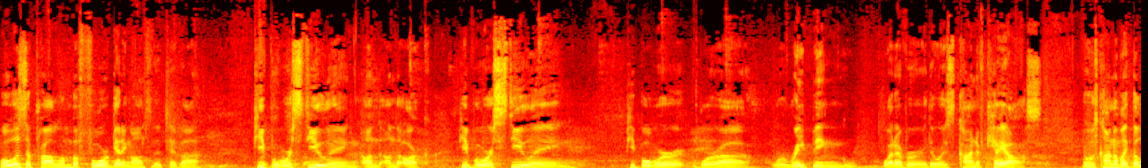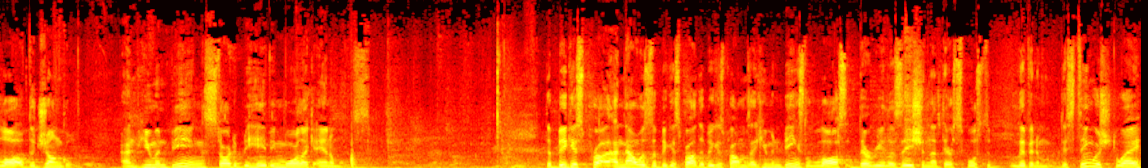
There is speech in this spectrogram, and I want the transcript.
What was the problem before getting onto the Teva? People were stealing on, on the ark. People were stealing, people were, were, uh, were raping, whatever. There was kind of chaos. It was kind of like the law of the jungle. And human beings started behaving more like animals. The biggest problem, and that was the biggest problem. The biggest problem is that human beings lost their realization that they're supposed to live in a distinguished way,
